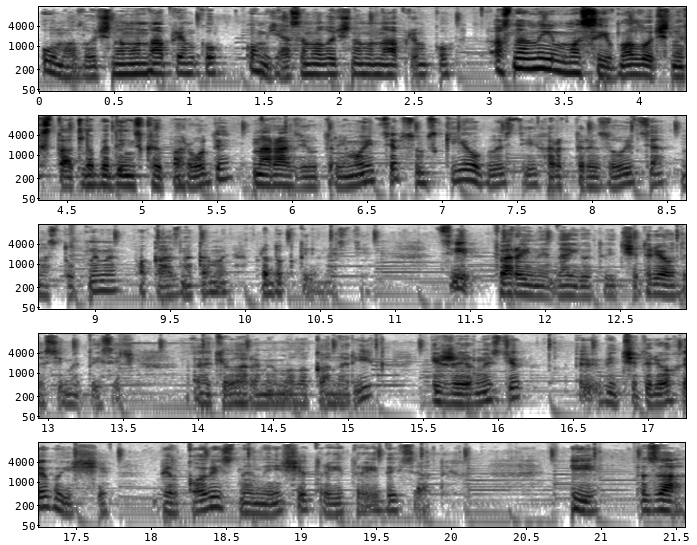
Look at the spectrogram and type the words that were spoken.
у молочному напрямку, у м'ясомолочному напрямку. Основний масив молочних стад лебединської породи наразі утримується в Сумській області і характеризується наступними показниками продуктивності. Ці тварини дають від 4 до 7 тисяч е, кілограмів молока на рік і жирністю е, від 4 і вище, білковість не нижче 3,3. І за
